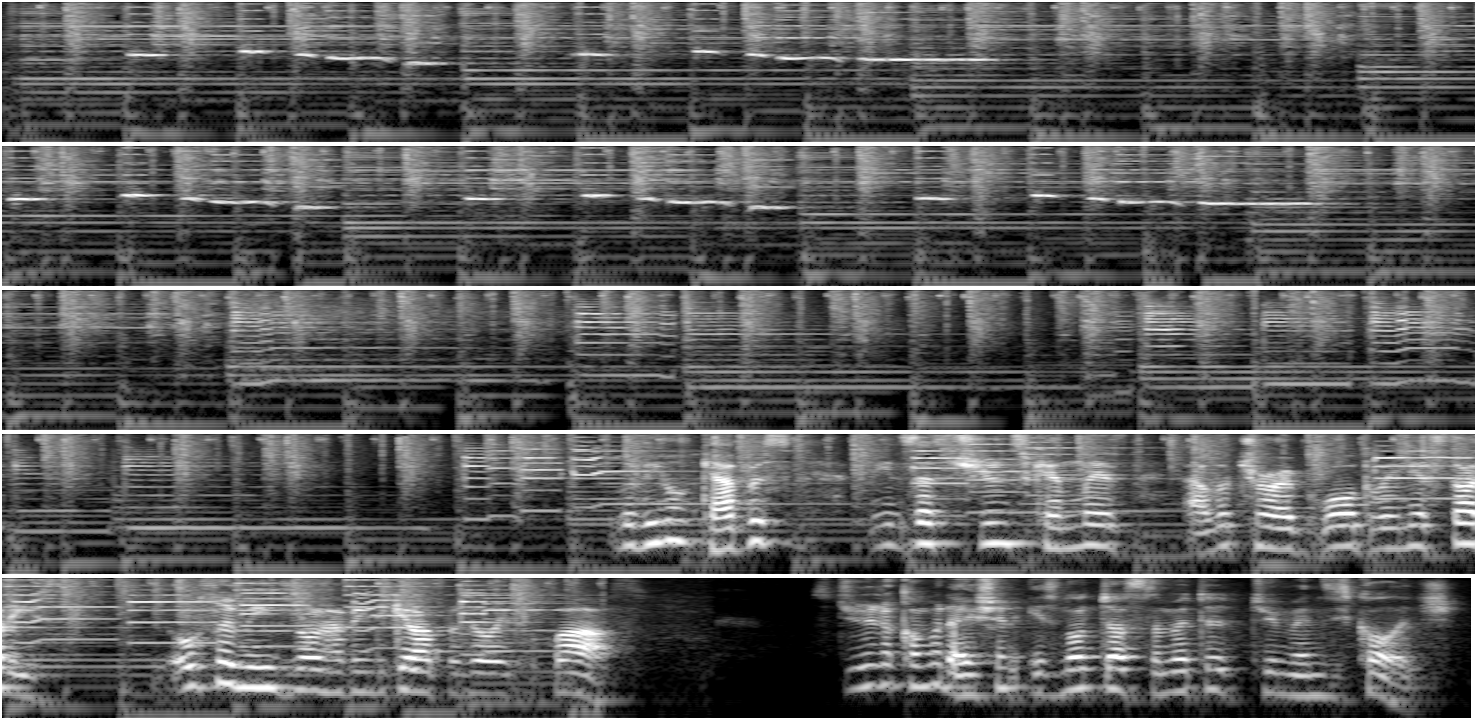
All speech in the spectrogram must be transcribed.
Living on campus means that students can live at La Trobe while doing their studies. It also means not having to get up as early for class. Student accommodation is not just limited to Menzies College.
